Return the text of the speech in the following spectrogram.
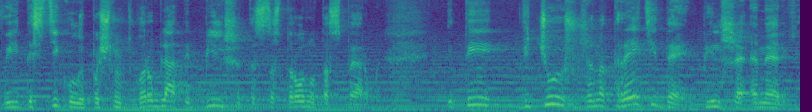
Твої тестікули почнуть виробляти більше тестостерону та сперми. І ти відчуєш вже на третій день більше енергії.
